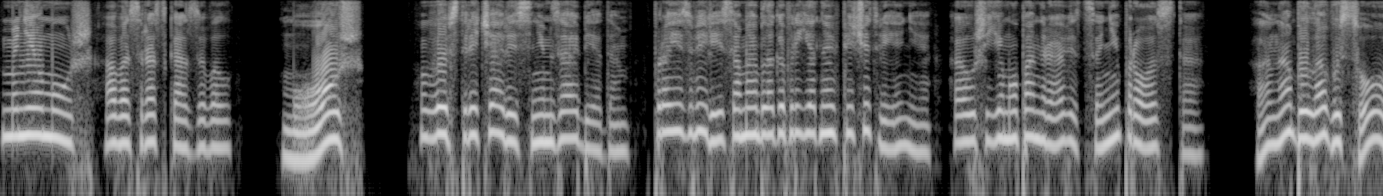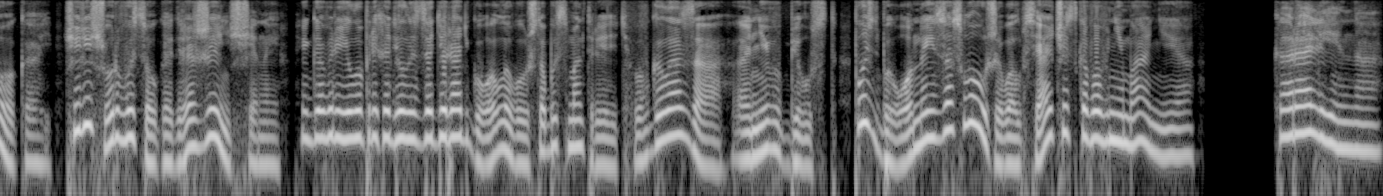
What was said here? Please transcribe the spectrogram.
Мне муж о вас рассказывал. Муж? Вы встречались с ним за обедом. Произвели самое благоприятное впечатление, а уж ему понравится непросто. Она была высокой, чересчур высокой для женщины, и Гавриилу приходилось задирать голову, чтобы смотреть в глаза, а не в бюст. Пусть бы он и заслуживал всяческого внимания. «Каролина»,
